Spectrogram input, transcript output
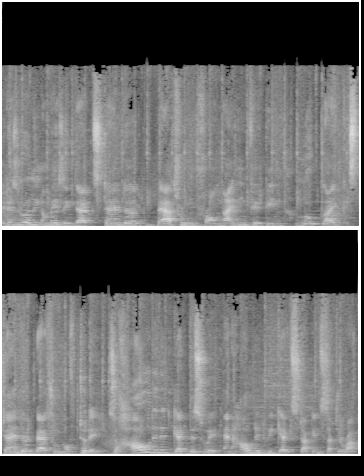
It is really amazing that standard bathroom from 1915 looked like standard bathroom of today. So how did it get this way and how did we get stuck in such a rut?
